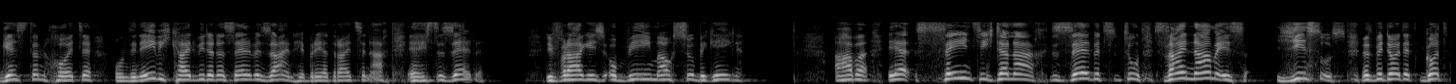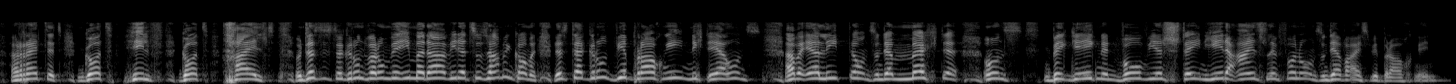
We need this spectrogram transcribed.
gestern, heute und in Ewigkeit wieder dasselbe sein. Hebräer 13, 8, er ist dasselbe. Die Frage ist, ob wir ihm auch so begegnen aber er sehnt sich danach, dasselbe zu tun. Sein Name ist Jesus. Das bedeutet, Gott rettet, Gott hilft, Gott heilt. Und das ist der Grund, warum wir immer da wieder zusammenkommen. Das ist der Grund, wir brauchen ihn, nicht er uns. Aber er liebt uns und er möchte uns begegnen, wo wir stehen, jeder einzelne von uns. Und er weiß, wir brauchen ihn.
